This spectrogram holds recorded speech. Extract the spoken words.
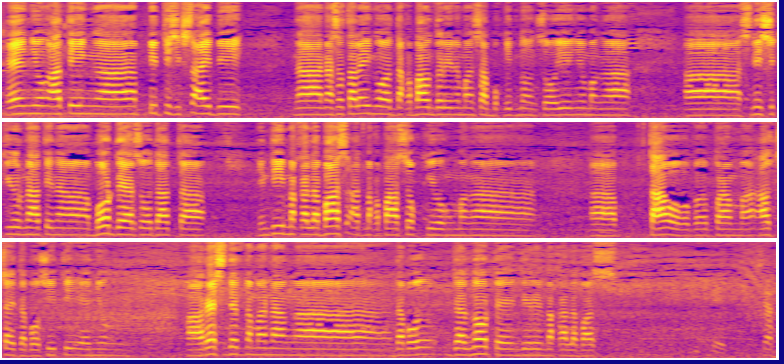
And yung ating uh, 56IB na nasa Talaingod, naka-boundary naman sa Bukidnon. So yun yung mga uh, sinisecure natin na border so that uh, hindi makalabas at makapasok yung mga uh, tao from outside Davao City and yung uh, resident naman ng uh, Davao del Norte hindi rin makalabas. Okay. Sir,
